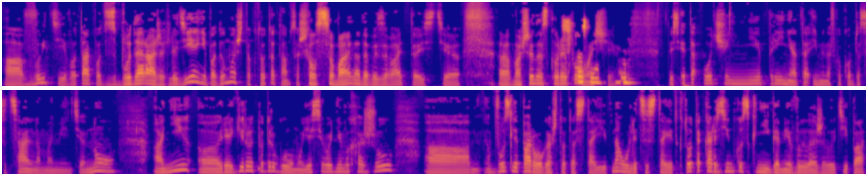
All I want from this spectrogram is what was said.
а, выйти вот так вот взбудоражить людей, они подумают, что кто-то там сошел с ума, и надо вызывать, то есть э, э, машину скорой помощи. То есть это очень не принято именно в каком-то социальном моменте, но они э, реагируют по-другому. Я сегодня выхожу, э, возле порога что-то стоит, на улице стоит, кто-то корзинку с книгами выложил, и типа,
